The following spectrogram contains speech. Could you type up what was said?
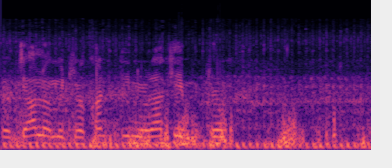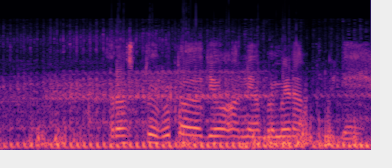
તો ચાલો મિત્રો કન્ટિન્યુ રાખીએ મિત્રો. રસ્તો જોતા જજો અને આપણે મેળા પૂરી જાય.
